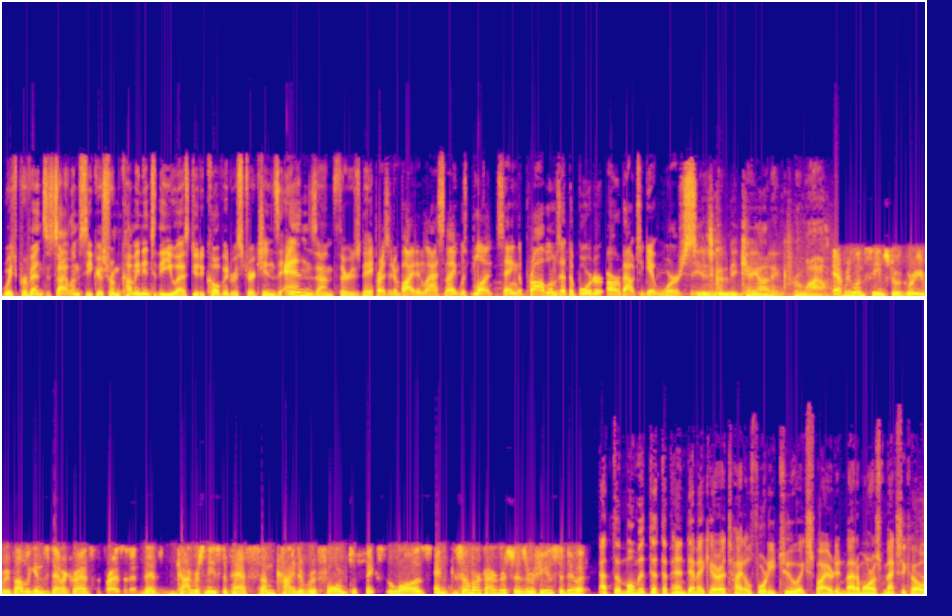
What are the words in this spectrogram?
which prevents asylum seekers from coming into the U.S. due to COVID restrictions, ends on Thursday. President Biden last night was blunt, saying the problems at the border are about to get worse. It's going to be chaotic for a while. Everyone seems to agree, Republicans, Democrats, the president, that Congress needs to pass some kind of reform to fix the laws, and so far Congress has refused to do it. At the moment that the pandemic era Title 42 expired in Matamoros, Mexico,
